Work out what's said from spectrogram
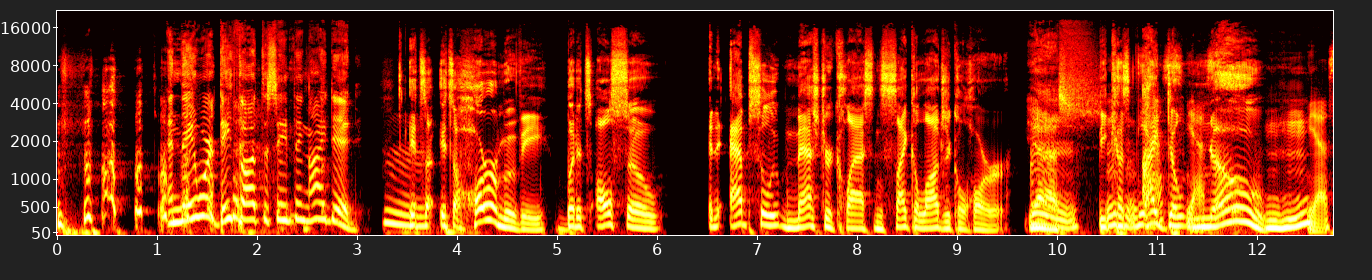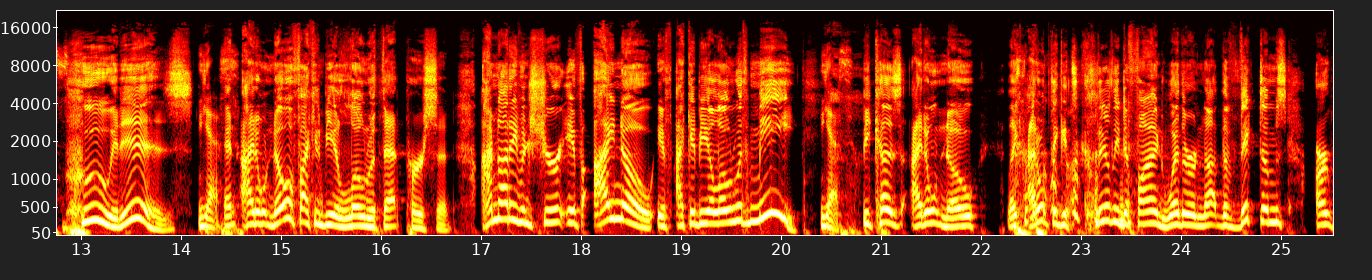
and they were, they thought the same thing I did. It's a it's a horror movie, but it's also an absolute masterclass in psychological horror Yes. because Mhm, I don't yes. know Mm-hmm. Yes. who it is. Yes. And I don't know if I can be alone with that person. I'm not even sure if I know if I can be alone with me Yes. because I don't know. Like, I don't think it's clearly defined whether or not the victims are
